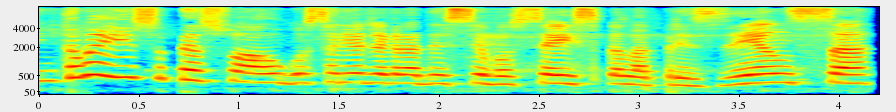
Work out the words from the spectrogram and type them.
Então é isso, pessoal. Gostaria de agradecer vocês pela presença.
